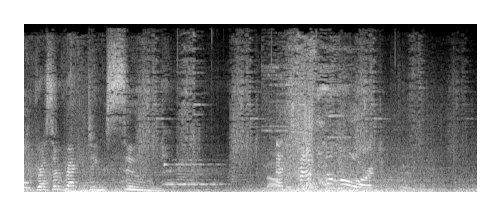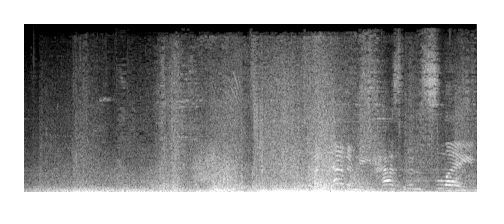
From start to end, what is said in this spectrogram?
hero resurrecting soon. Not Attack the Lord! An enemy has been slain!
